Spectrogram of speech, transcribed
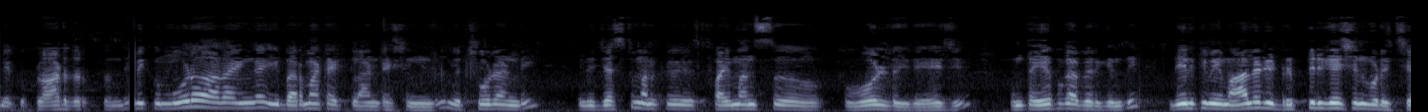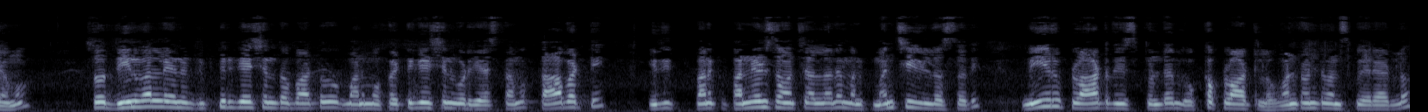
మీకు ప్లాట్ దొరుకుతుంది. మీకు మూడో ఆదాయంగా ఈ బర్మాటెక్ ప్లాంటేషన్ ఉంది. మీరు చూడండి. ఇది జస్ట్ మనకి ఫైవ్ మంత్స్ ఓల్డ్ ఇది ఏజ్ ఇంత ఏపుగా పెరిగింది. దీనికి మేము ఆల్రెడీ డ్రిప్ ఇరిగేషన్ కూడా ఇచ్చాము. సో దీనివల్ల నేను డ్రిప్ ఇరిగేషన్తో పాటు మనము ఫెర్టిగేషన్ కూడా చేస్తాము. కాబట్టి ఇది మనకు పన్నెండు సంవత్సరాల్లోనే మనకు మంచి ఇల్లు వస్తుంది. మీరు ప్లాట్ తీసుకుంటే ఒక్క ప్లాట్లో వన్ ట్వంటీ వన్ స్క్వేర్ యార్డ్లో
